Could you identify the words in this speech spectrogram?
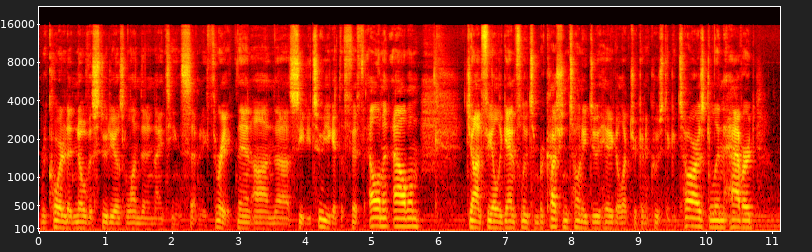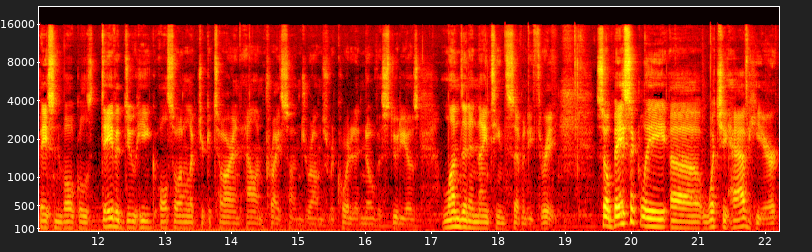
recorded at Nova Studios London in 1973. Then on uh, CD2, you get the Fifth Element album. Jon Field again, flutes and percussion. Tony Duhig, electric and acoustic guitars. Glenn Havard, bass and vocals. David Duhig, also on electric guitar, and Alan Price on drums, recorded at Nova Studios London in 1973. So basically, uh, what you have here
